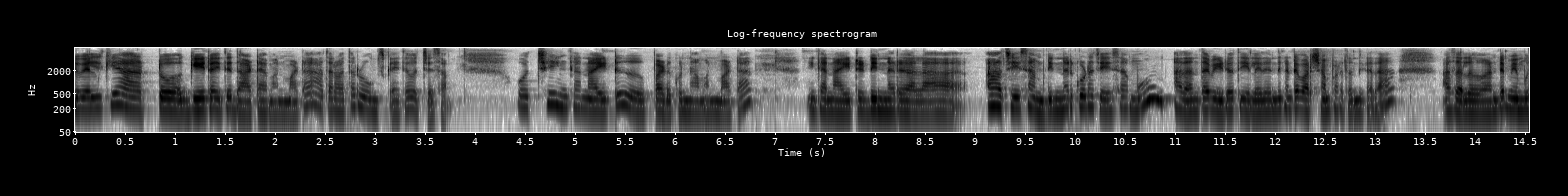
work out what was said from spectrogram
ట్వెల్వ్కి ఆ టో గేట్ అయితే దాటామన్నమాట. ఆ తర్వాత రూమ్స్కి అయితే వచ్చేసాం. వచ్చి ఇంకా నైట్ పడుకున్నామన్నమాట. ఇంకా నైట్ డిన్నర్ అలా చేసాం. డిన్నర్ కూడా చేసాము. అదంతా వీడియో తీయలేదు. ఎందుకంటే వర్షం పడుతుంది కదా. అసలు అంటే మేము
